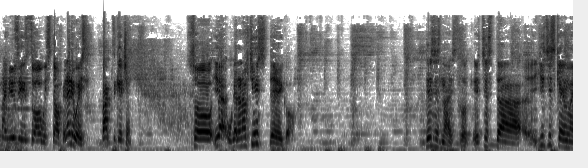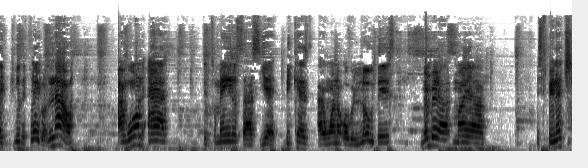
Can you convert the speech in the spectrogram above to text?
My music is always stopping. Anyways, back to kitchen. So yeah, we got enough cheese. There you go. This is nice. Look, it's just uh, you just can like feel the flavor. Now, I won't add the tomato sauce yet because I want to overload this. Remember uh, my uh, spinach?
